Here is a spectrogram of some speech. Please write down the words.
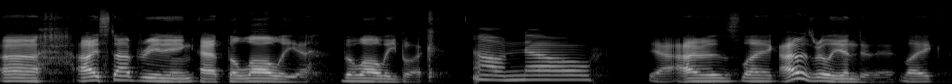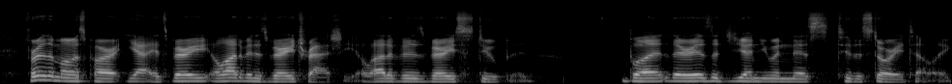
Uh, I stopped reading at the loli, the loli book. Oh no. Yeah, I was like, I was really into it. Like, for the most part, yeah, it's very, a lot of it is very trashy. A lot of it is very stupid. But there is a genuineness to the storytelling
